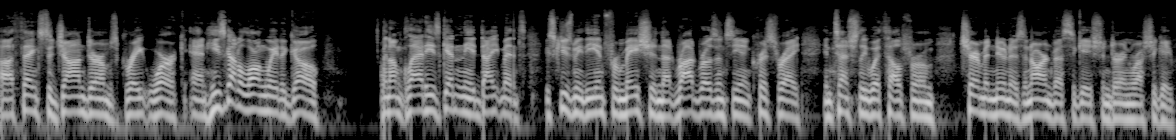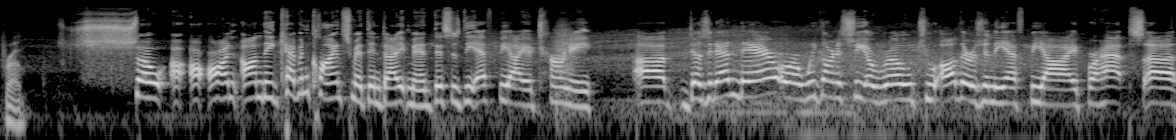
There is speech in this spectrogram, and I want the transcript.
uh, thanks to John Durham's great work. And he's got a long way to go. And I'm glad he's getting the indictments, excuse me, the information that Rod Rosenstein and Chris Wray intentionally withheld from Chairman Nunes in our investigation during Russiagate probe. So, uh, uh on, on the Kevin Clinesmith indictment, this is the FBI attorney. Uh, does it end there, or are we going to see a road to others in the FBI, perhaps uh,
